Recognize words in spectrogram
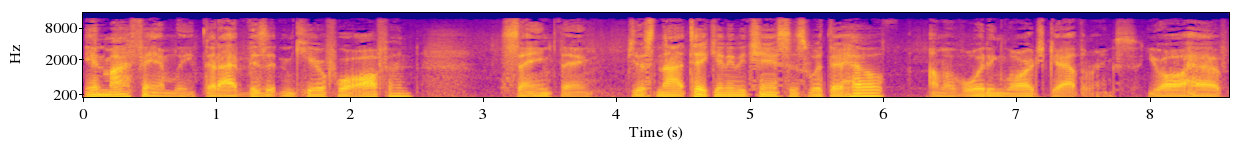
in my family that I visit and care for often. Same thing. Just not taking any chances with their health. I'm avoiding large gatherings. You all have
